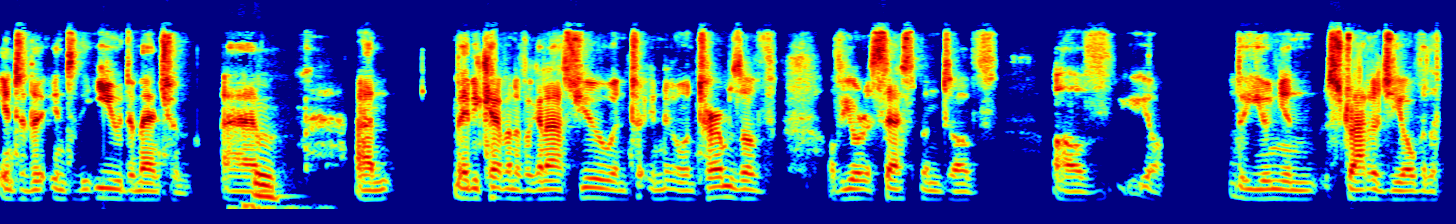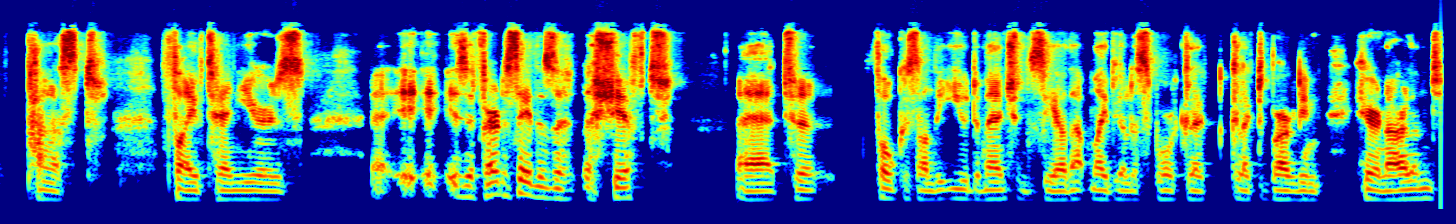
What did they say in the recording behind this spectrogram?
into the into the EU dimension? Um, mm. And maybe Kevin, if I can ask you, in, you know, in terms of of your assessment of of you know the union strategy over the past five ten years, uh, is it fair to say there's a, a shift uh, to focus on the EU dimension to see how that might be able to support collect, collective bargaining here in Ireland?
